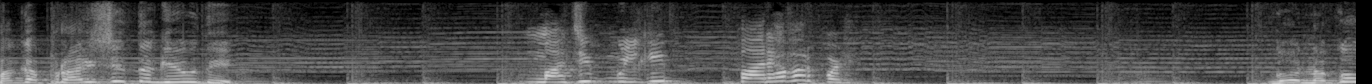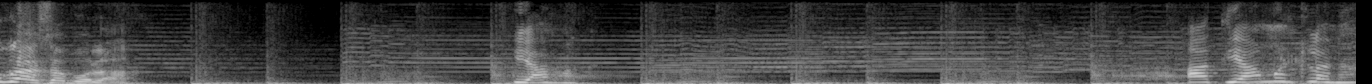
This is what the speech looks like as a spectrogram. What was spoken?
माका प्रायश्चित्त घेऊ दे. माझी मुलगी वाऱ्यावर पडेल. गो नको का असं बोला. या मग. आत या म्हटलं ना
